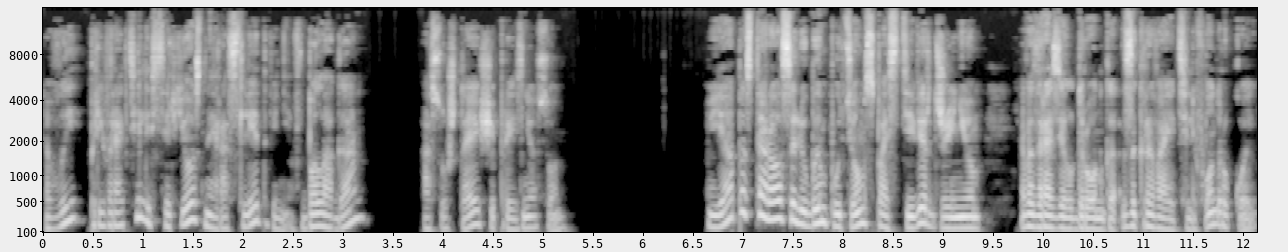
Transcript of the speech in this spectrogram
«Вы превратили серьезное расследование в балаган?» — осуждающе произнес он. «Я постарался любым путем спасти Вирджинию», — возразил Дронго, закрывая телефон рукой.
